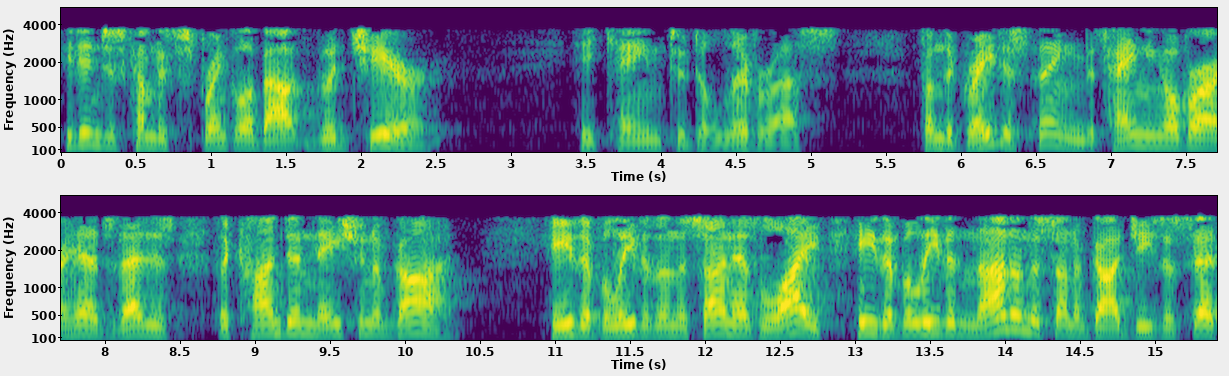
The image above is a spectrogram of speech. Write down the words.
He didn't just come to sprinkle about good cheer. He came to deliver us from the greatest thing that's hanging over our heads, that is the condemnation of God. He that believeth in the Son has life. He that believeth not in the Son of God, Jesus said,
